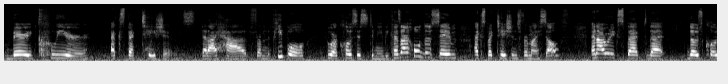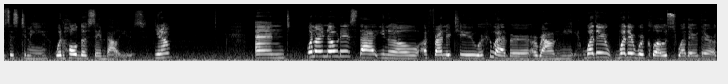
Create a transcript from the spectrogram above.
very clear expectations that I have from the people who are closest to me because I hold those same expectations for myself. And I would expect that those closest to me would hold those same values, you know? And when I notice that, you know, a friend or two or whoever around me, whether whether we're close, whether they're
